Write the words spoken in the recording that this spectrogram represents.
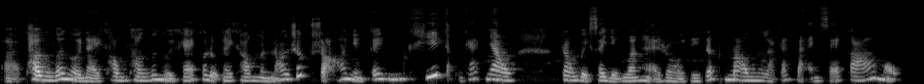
À, thân với người này không thân với người khác có được hay không? Mình nói rất rõ những cái khía cạnh khác nhau trong việc xây dựng quan hệ rồi thì rất mong là các bạn sẽ có một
